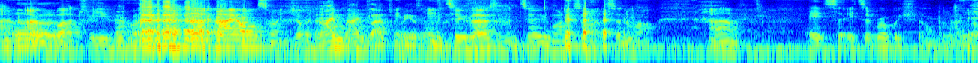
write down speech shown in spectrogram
I'm, I'm glad for you. I, I also enjoyed it. I'm, I'm glad for in, me as well. in 2002 when I saw it at the cinema. Um, it's a, it's a rubbish film, but I love it.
